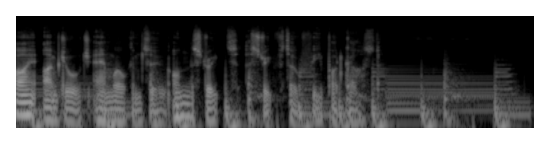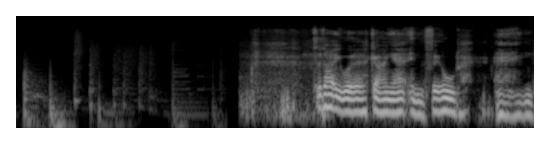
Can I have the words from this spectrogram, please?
Hi, I'm George, and welcome to On the Streets, a street photography podcast. Today we're going out in the field, and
